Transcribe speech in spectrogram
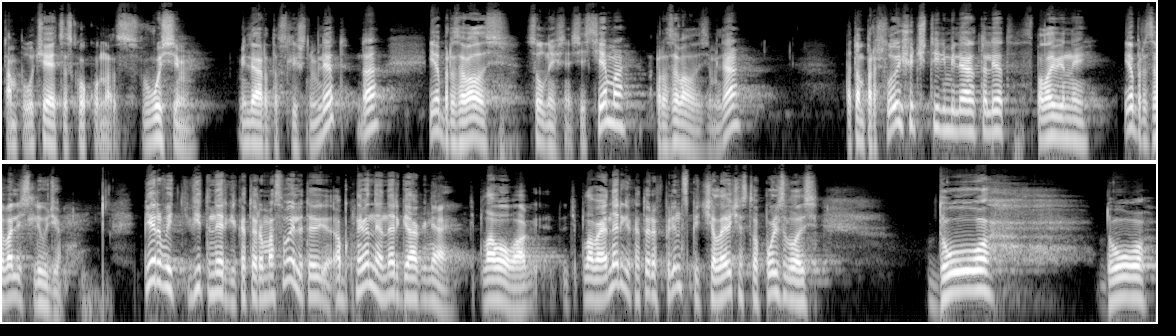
Там получается сколько у нас? 8 миллиардов с лишним лет, да? И образовалась Солнечная система, образовалась Земля. Потом прошло еще 4 миллиарда лет с половиной, и образовались люди. Первый вид энергии, который мы освоили, это обыкновенная энергия огня, теплового, тепловая энергия, которой, в принципе, человечество пользовалось до, до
